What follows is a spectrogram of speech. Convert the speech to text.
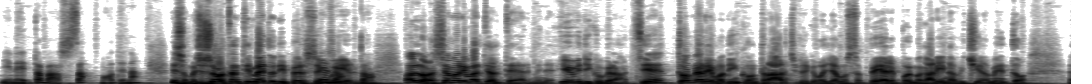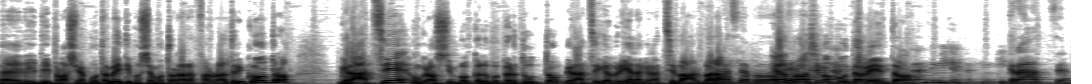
Linetta Bassa, Modena. Insomma, ci sono tanti metodi per seguirvi. Esatto. Allora, siamo arrivati al termine. Io vi dico grazie, torneremo ad incontrarci perché vogliamo sapere, poi magari in avvicinamento eh, dei, dei prossimi appuntamenti possiamo tornare a fare un altro incontro. Grazie, un grosso in bocca al lupo per tutto. Grazie Gabriela, grazie Barbara. Grazie a voi. E al prossimo grazie. appuntamento. Grazie mille per l'invito. Grazie.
